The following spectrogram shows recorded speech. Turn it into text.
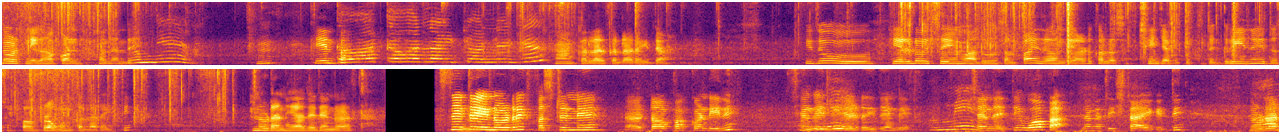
ನೋಡ್ತೀನಿ ಈಗ ಹಾಕೊಂಡು ಒಂದೊಂದೇ. ಹ್ಞೂ ಏನಪ್ಪ ಹಾಂ ಕಲರ್ ಕಲರ್ ಇದೆ. ಇದು ಎರಡು ಸೇಮ್ ಅದು ಸ್ವಲ್ಪ. ಇದೊಂದು ಎರಡು ಕಲರ್ ಸ್ವಲ್ಪ ಚೇಂಜ್ ಆಗಬೇಕಿತ್ತು ಗ್ರೀನ್ ಇದು ಸ್ವಲ್ಪ ಬ್ರೌನ್ ಕಲರ್ ಐತಿ. ನೋಡೋಣ ಯಾವುದೇ ಹೆಂಗಾಗತ್ತೆ ಸ್ನೇಹಿತರೆ ನೋಡ್ರಿ ಫಸ್ಟನ್ನೇ ಟಾಪ್ ಹಾಕ್ಕೊಂಡೀನಿ ಹೆಂಗೈತಿ ಹೇಳ್ರಿ ಇದು ಹೆಂಗೈತಿ? ಚಂದ ಐತಿ ಓಪ ನನಗೆ ಇಷ್ಟ ಆಗೈತಿ. ನೋಡೋಣ.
